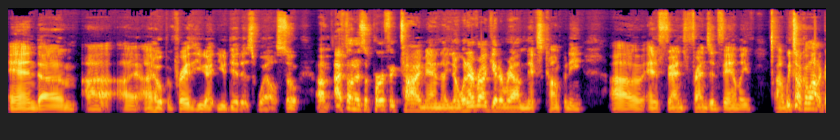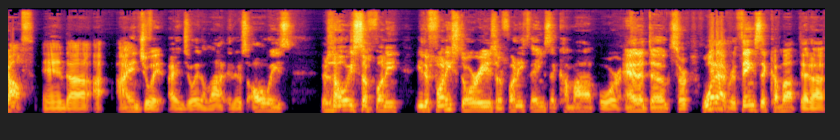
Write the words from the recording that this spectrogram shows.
and um, I, I, hope and pray that you got you did as well. So um, I thought it's a perfect time, man. You know, whenever I get around mixed company uh, and friends, friends and family, uh, we talk a lot of golf, and uh, I, I enjoy it. I enjoy it a lot, and there's always there's always some funny either funny stories or funny things that come up or anecdotes or whatever things that come up that uh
